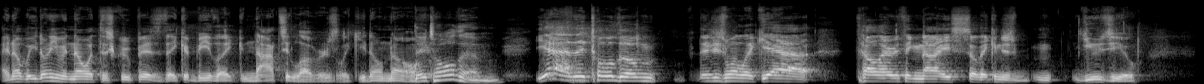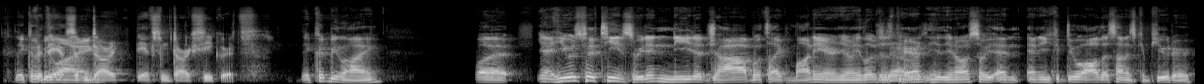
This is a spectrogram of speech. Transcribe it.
I know, but you don't even know what this group is. They could be like Nazi lovers. Like you don't know. They told him. Yeah, they told them they just want like yeah, tell everything nice so they can just use you. They could But be they have some lying. dark they have some dark secrets. They could be lying. But yeah, he was 15, so he didn't need a job with like money or you know he lived with his No. parents. You know, so and and he could do all this on his computer.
